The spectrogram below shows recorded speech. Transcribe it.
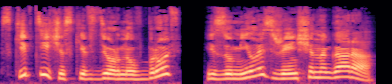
Скептически вздернув бровь, изумилась женщина-гора.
